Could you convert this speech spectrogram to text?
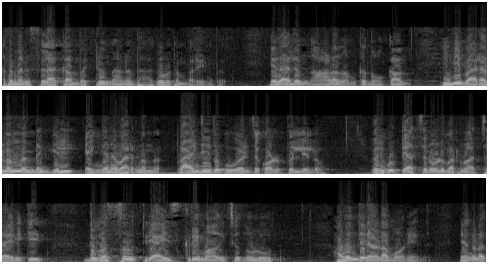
അത് മനസ്സിലാക്കാൻ പറ്റുമെന്നാണ് ഭാഗവതം പറയുന്നത്. ഏതായാലും നാളെ നമുക്ക് നോക്കാം. ഇനി വരണം എന്നുണ്ടെങ്കിൽ എങ്ങനെ വരണമെന്ന്. പ്ലാൻ ചെയ്ത് പോവുകയാണെന്ന് കുഴപ്പമില്ലല്ലോ. ഒരു കുട്ടി അച്ഛനോട് പറഞ്ഞു അച്ഛ എനിക്ക് ദിവസം ഒത്തിരി ഐസ്ക്രീം വാങ്ങിച്ചെന്നുള്ളൂ അതെന്തിനാടാ മോനെ? ഞങ്ങളുടെ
